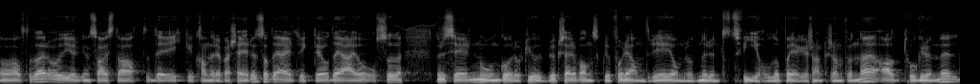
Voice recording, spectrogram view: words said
Og alt det der Og Jørgen sa i stad at det ikke kan reverseres Og det er helt riktig Og det er jo også Når du ser noen går over til jordbruk Så er det vanskelig for de andre i områdene rundt Å tviholde på jeger-sankersamfunnet Av to grunner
